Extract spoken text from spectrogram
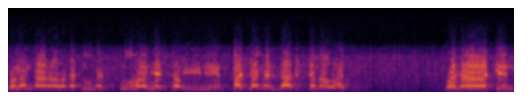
ومن ذا راودته نفسه أن يشتريني قسما لا بالسماوات. ولكن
